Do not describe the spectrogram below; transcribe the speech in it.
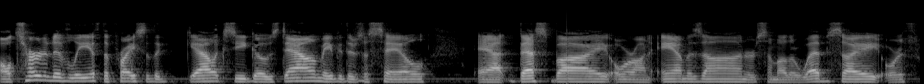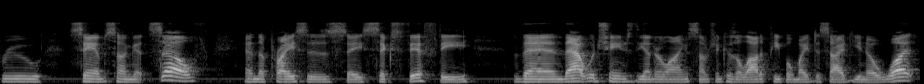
Alternatively, if the price of the Galaxy goes down, maybe there's a sale at Best Buy or on Amazon or some other website or through Samsung itself and the price is say 650 then that would change the underlying assumption because a lot of people might decide you know what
